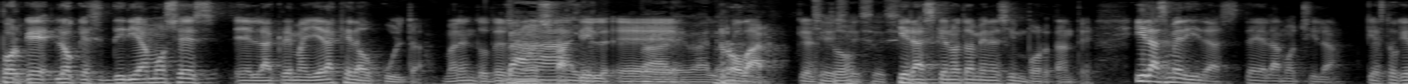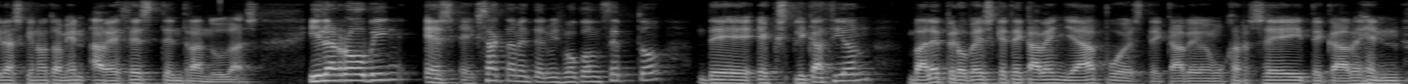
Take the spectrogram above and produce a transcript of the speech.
Porque lo que diríamos es la cremallera queda oculta, ¿vale? Entonces no es fácil robar, que esto quieras que no también es importante. Y las medidas de la mochila, que esto quieras que no también a veces te entran dudas. Y la robing es exactamente el mismo concepto de explicación, ¿vale? Pero ves que te caben ya, pues te cabe un jersey, te caben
